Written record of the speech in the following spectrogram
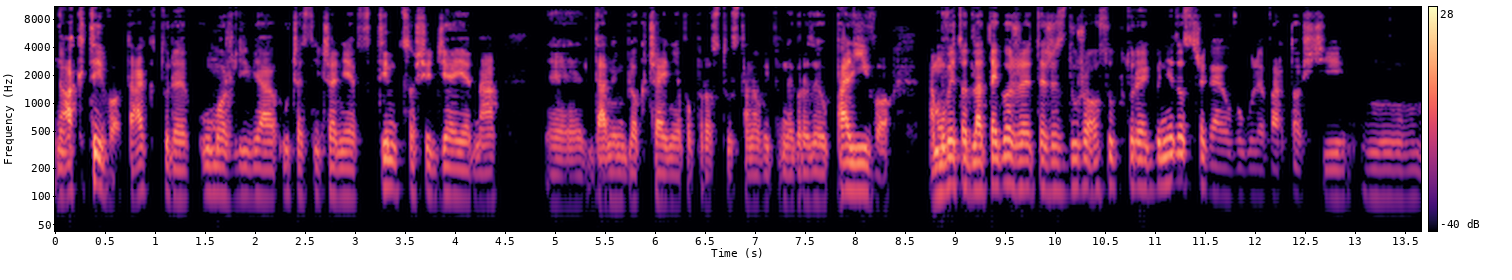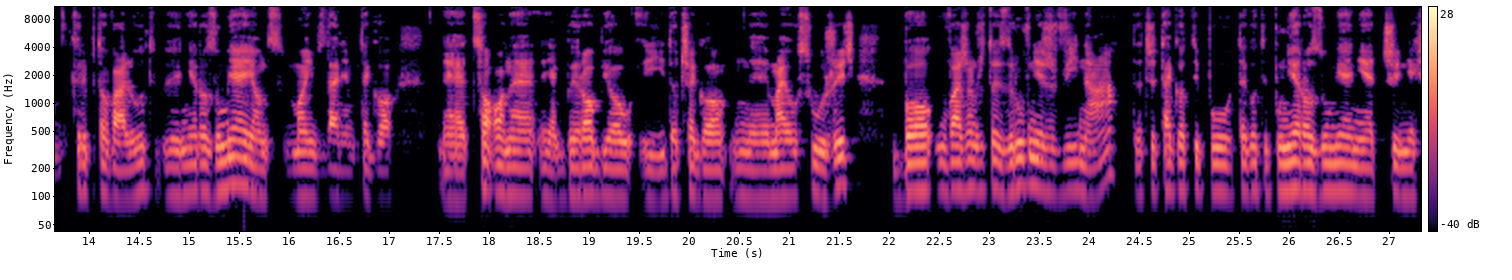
no, aktywo, tak, które umożliwia uczestniczenie w tym, co się dzieje na E, danym blockchainie po prostu stanowi pewnego rodzaju paliwo. A mówię to dlatego, że też jest dużo osób, które jakby nie dostrzegają w ogóle wartości mm, kryptowalut, y, nie rozumiejąc moim zdaniem tego, e, co one jakby robią i do czego mm, mają służyć, bo uważam, że to jest również wina, znaczy tego typu, tego typu nierozumienie, czy niech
